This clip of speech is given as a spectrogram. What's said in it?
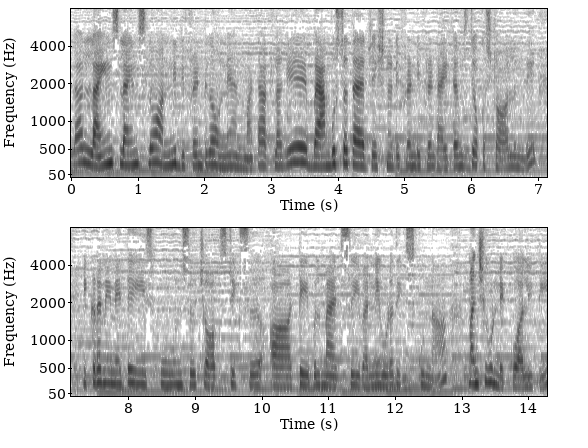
ఇలా లైన్స్ లైన్స్లో అన్ని డిఫరెంట్గా ఉన్నాయి అనమాట అట్లాగే బ్యాంబూస్తో తయారు చేసిన డిఫరెంట్ డిఫరెంట్ ఐటమ్స్ ది ఒక స్టాల్ ఉంది. ఇక్కడ నేనైతే ఈ స్పూన్స్ చాప్ స్టిక్స్ ఆ టేబుల్ మ్యాట్స్ ఇవన్నీ కూడా తీసుకున్నా. మంచిగా ఉండే క్వాలిటీ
